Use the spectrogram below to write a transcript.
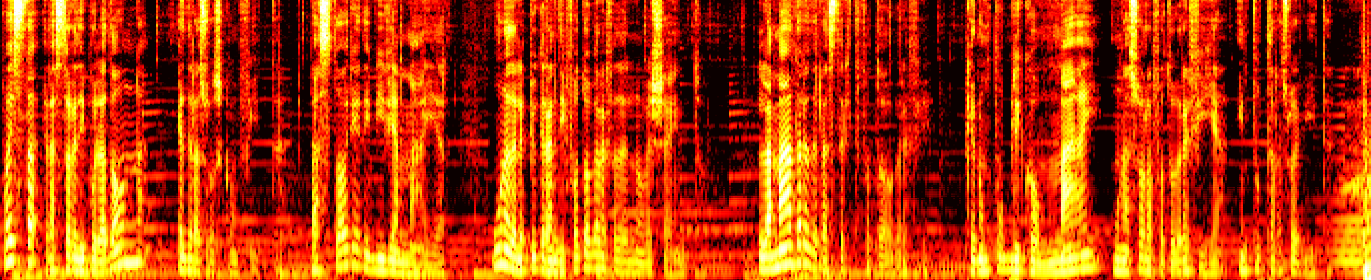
Questa è la storia di quella donna e della sua sconfitta. La storia di Vivian Mayer, una delle più grandi fotografe del Novecento. La madre della street photography, che non pubblicò mai una sola fotografia in tutta la sua vita.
